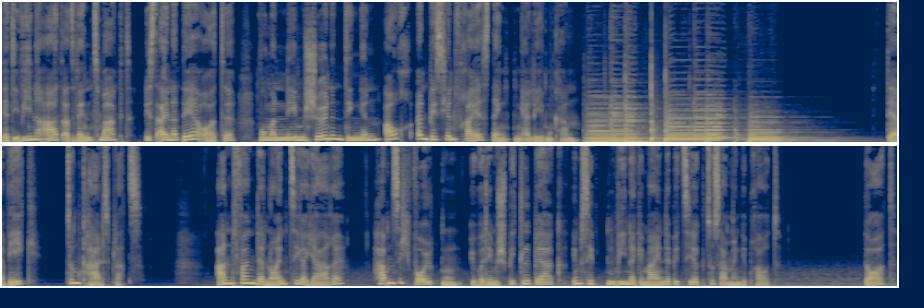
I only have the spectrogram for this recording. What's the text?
Der Divine Art Adventmarkt ist einer der Orte, wo man neben schönen Dingen auch ein bisschen freies Denken erleben kann. Der Weg zum Karlsplatz. Anfang der 90er Jahre haben sich Wolken über dem Spittelberg im siebten Wiener Gemeindebezirk zusammengebraut. Dort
